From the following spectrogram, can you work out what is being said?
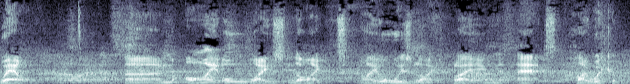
Well, um, I always liked I always liked playing at High Wycombe.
